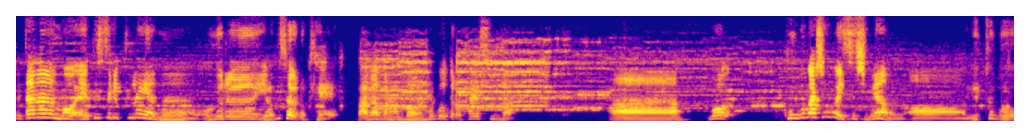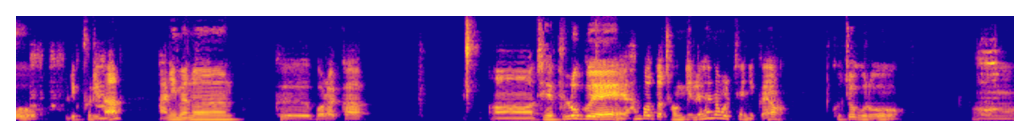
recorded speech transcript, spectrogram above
일단은 뭐 mp3 플레이어는 오늘은 여기서 이렇게 마감을 한번 해보도록 하겠습니다 아뭐 궁금하신 거 있으시면 어, 유튜브 리플이나 아니면은 그 뭐랄까 어, 제 블로그에 한 번 더 정리를 해 놓을 테니까요 그쪽으로 어,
